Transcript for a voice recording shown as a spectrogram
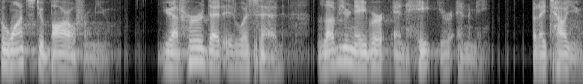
who wants to borrow from you. You have heard that it was said, love your neighbor and hate your enemy. But I tell you,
